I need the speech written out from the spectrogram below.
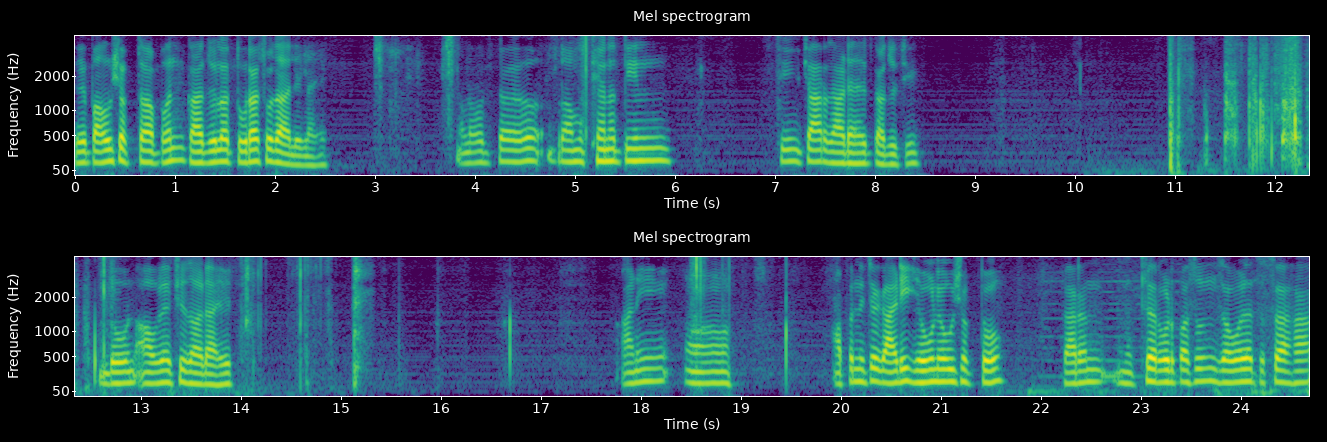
हे पाहू शकतो आपण. काजूला तुरा सुद्धा आलेला आहे. मला वाटतं प्रामुख्यानं तीन तीन चार झाडे आहेत काजूची. दोन आवळ्याची झाडं आहेत. आणि आपण इथे गाडी घेऊन येऊ शकतो. कारण मुख्य रोडपासून जवळच असा हा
